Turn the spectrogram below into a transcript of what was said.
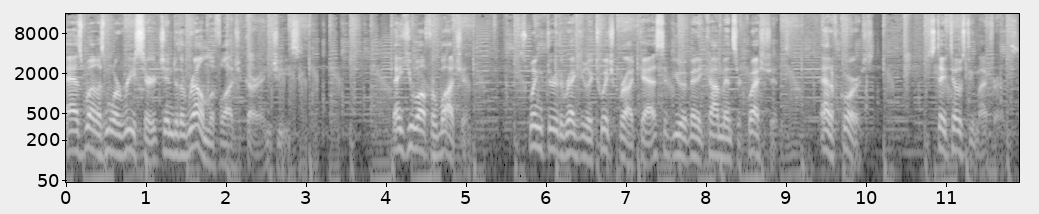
as well as more research into the realm of logic RNGs. Thank you all for watching. Swing through the regular Twitch broadcast if you have any comments or questions. And of course, stay toasty, my friends.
